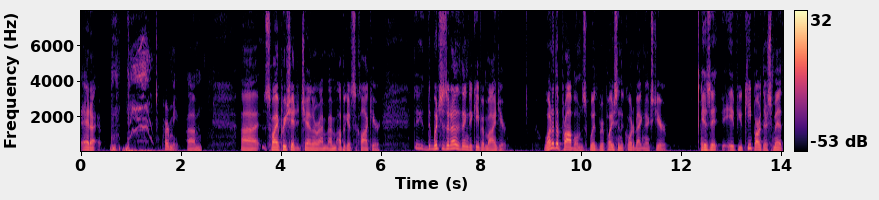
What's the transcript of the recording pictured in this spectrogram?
and I, pardon me. Um, uh, so I appreciate it, Chandler. I'm, I'm up against the clock here, The- the- which is another thing to keep in mind here. One of the problems with replacing the quarterback next year is it if you keep Arthur Smith,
